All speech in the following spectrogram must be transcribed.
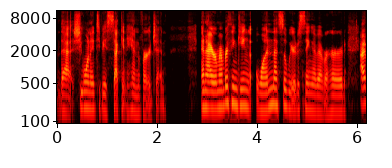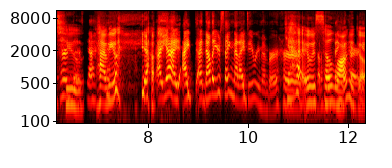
that she wanted to be a secondhand virgin. And I remember thinking, one, that's the weirdest thing I've ever heard. I've heard Two, this. Yeah. have you? yeah. I, yeah, I, I now that you're saying that, I do remember her. Yeah, it was so whole thing with long ago.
